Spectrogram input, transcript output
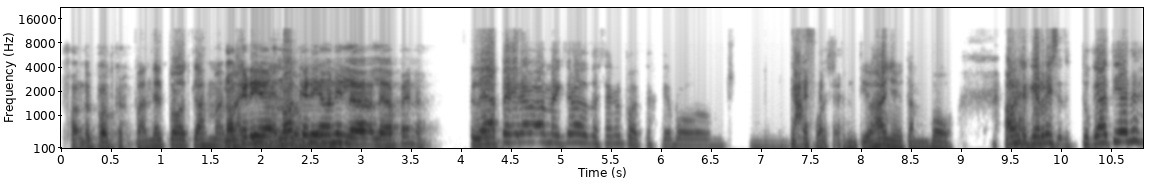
fan del podcast. Fan del podcast, Ma- No ha querido, no ha querido ni le da, le da pena. Le da pena a Mike Trout estar en el podcast. Qué bobo. Gafo, ese, 32 años y tan bobo. Ahora, qué risa. ¿Tú qué edad tienes?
